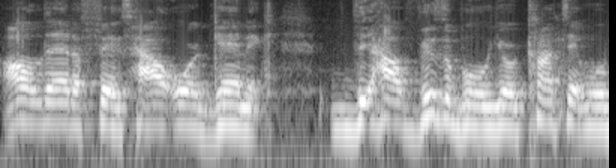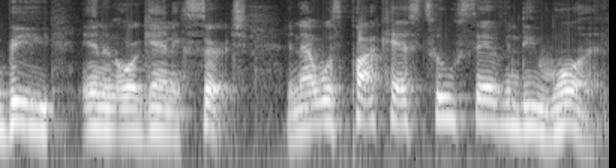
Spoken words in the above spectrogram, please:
all that affects how organic the, how visible your content will be in an organic search. And that was podcast 271.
